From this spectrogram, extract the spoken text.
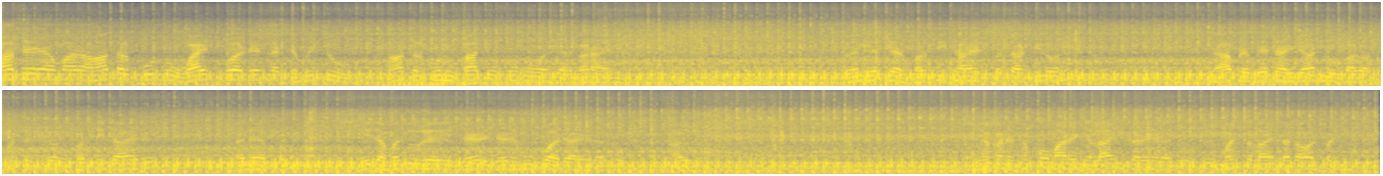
આ છે અમારા હાતલપુરનું વ્હાઇટ ગોલ્ડ એટલે કે મીઠું. હાતલપુરનું કાચું સોનું અત્યારે યાર, ગણાય. તો એની અત્યારે ભરતી થાય પચાસ કિલોની. ને આપણે બેઠા ગાડીઓ કાઢવા તો પચાસ કિલોની ભરતી થાય અને બીજા મજૂર એ ઝેડી ઝેડી મૂકવા જાય રાજો. આવી અહીંયા કને થપ્પો મારે અહીંયા લાઈન કરે રાજુ. મસ્ત લાઈન લગાવવાની પડી.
